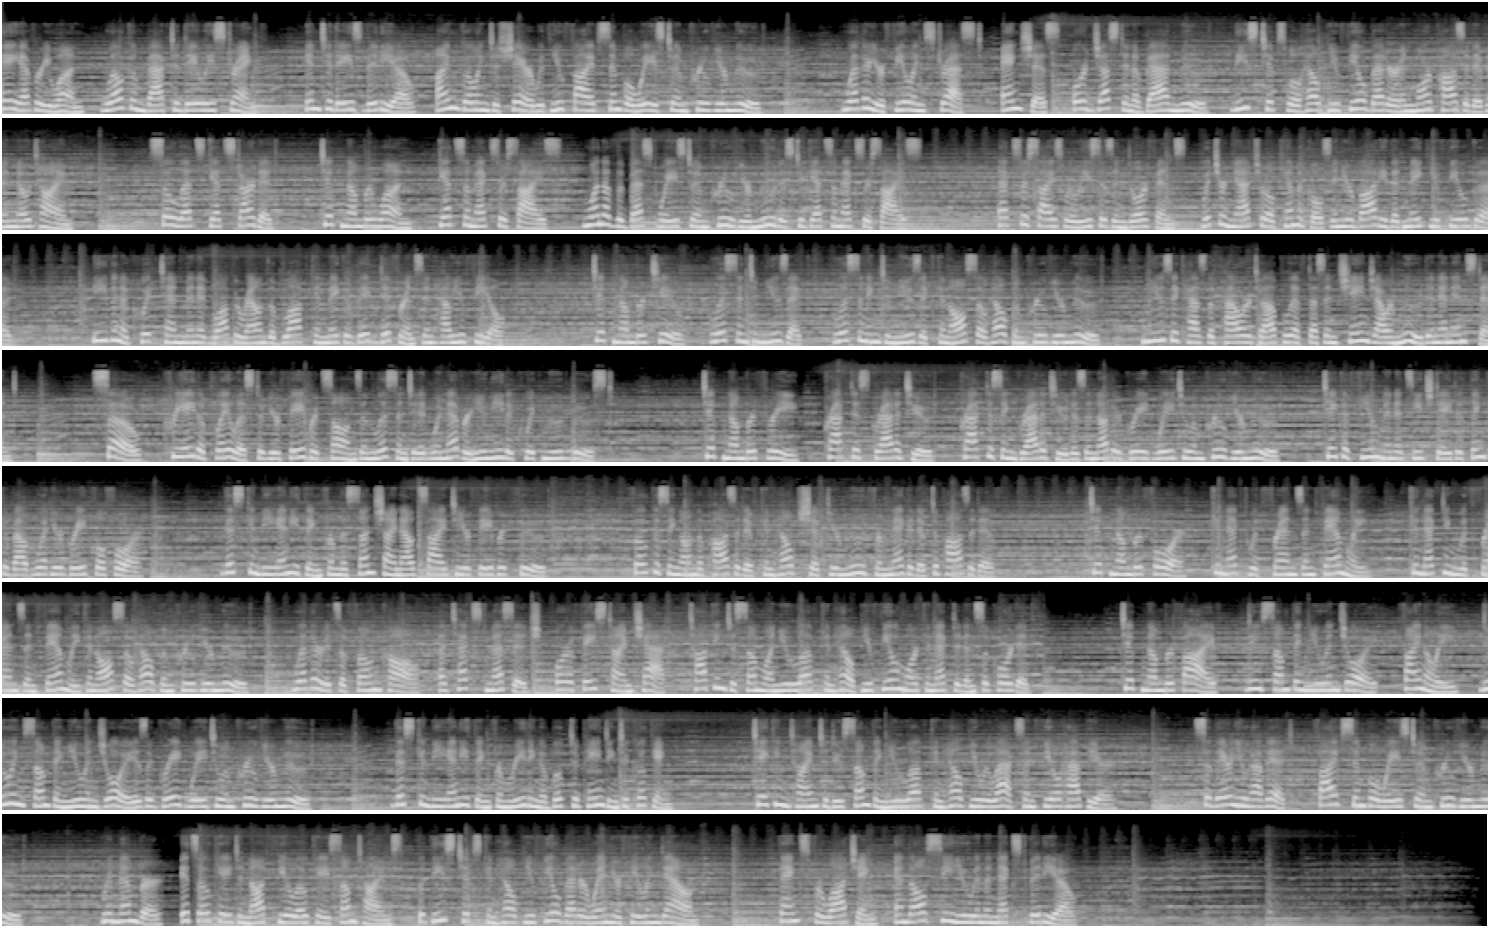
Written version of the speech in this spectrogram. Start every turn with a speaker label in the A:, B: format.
A: Hey everyone, welcome back to Daily Strength. In today's video, I'm going to share with you 5 simple ways to improve your mood. Whether you're feeling stressed, anxious, or just in a bad mood, these tips will help you feel better and more positive in no time. So let's get started. Tip number 1. Get some exercise. One of the best ways to improve your mood is to get some exercise. Exercise releases endorphins, which are natural chemicals in your body that make you feel good. Even a quick 10-minute walk around the block can make a big difference in how you feel. Tip number 2. Listen to music. Listening to music can also help improve your mood. Music has the power to uplift us and change our mood in an instant. So, create a playlist of your favorite songs and listen to it whenever you need a quick mood boost. Tip number 3. Practice gratitude. Practicing gratitude is another great way to improve your mood. Take a few minutes each day to think about what you're grateful for. This can be anything from the sunshine outside to your favorite food. Focusing on the positive can help shift your mood from negative to positive. Tip number 4. Connect with friends and family. Connecting with friends and family can also help improve your mood. Whether it's a phone call, a text message, or a FaceTime chat, talking to someone you love can help you feel more connected and supported. Tip number 5. Do something you enjoy. Finally, doing something you enjoy is a great way to improve your mood. This can be anything from reading a book to painting to cooking. Taking time to do something you love can help you relax and feel happier. So there you have it, 5 simple ways to improve your mood. Remember, it's okay to not feel okay sometimes, but these tips can help you feel better when you're feeling down. Thanks for watching, and I'll see you in the next video.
